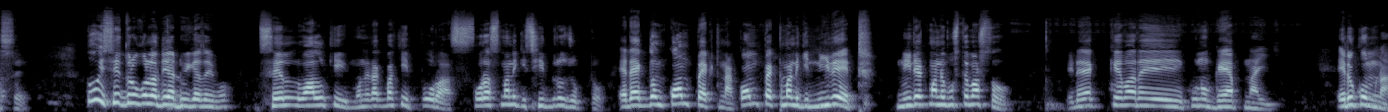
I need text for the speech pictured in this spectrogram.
আছে। তো ওই ছিদ্রগুলো দিয়ে ঢুকে যাইব। সেল ওয়াল কি? মনে রাখবা কি? পোরাস। পোরাস মানে কি? ছিদ্রযুক্ত। এটা একদম কম্প্যাক্ট না। কম্প্যাক্ট মানে কি? নিরেট। নিরেট মানে বুঝতে পারছ? এটা একেবারে কোনো গ্যাপ নাই। এরকম না।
